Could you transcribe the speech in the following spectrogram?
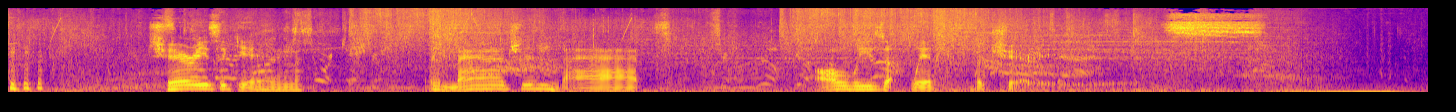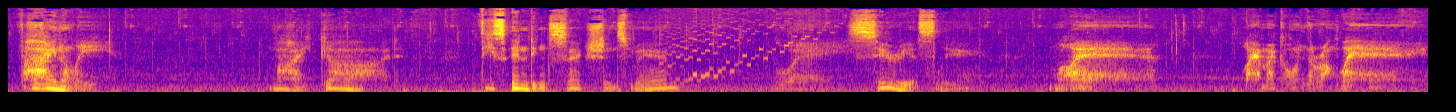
Cherries again. Imagine that. Always with the cherries. Finally. My god. These ending sections, man. Seriously. Why? Am I going the wrong way?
